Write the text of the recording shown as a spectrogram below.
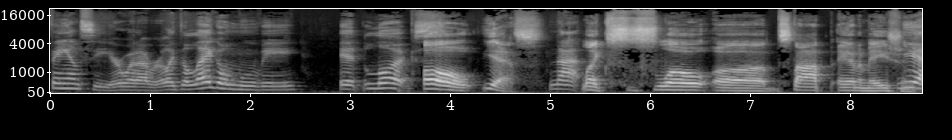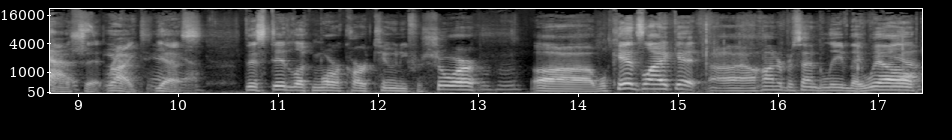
fancy or whatever. Like the Lego movie, it looks oh yes, not like slow uh stop animation kind of shit. yeah, right yeah, yes this did look more cartoony for sure Mm-hmm. uh will kids like it uh 100% believe they will Yeah.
